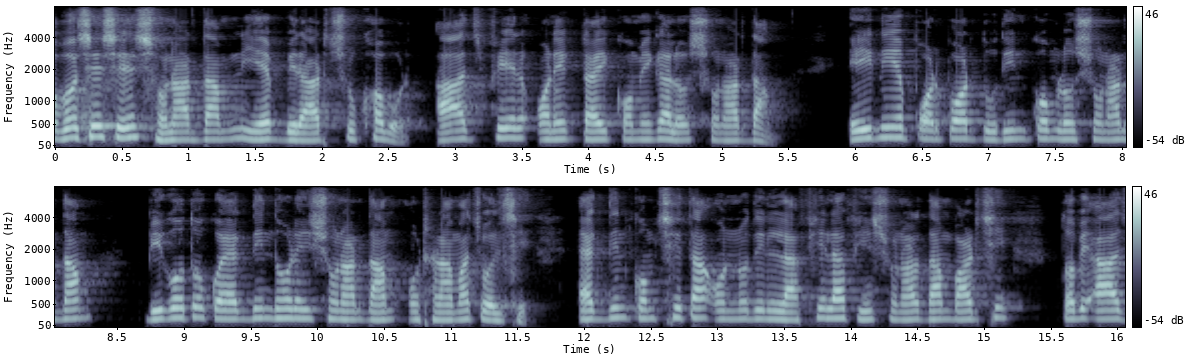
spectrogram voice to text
অবশেষে সোনার দাম নিয়ে বিরাট সুখবর। আজ ফের অনেকটাই কমে গেল সোনার দাম। এই নিয়ে পরপর দুদিন কমলো সোনার দাম। বিগত কয়েকদিন ধরেই সোনার দাম ওঠানামা চলছে। একদিন কমছে তা, অন্যদিন লাফিয়ে লাফিয়ে সোনার দাম বাড়ছে। তবে আজ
